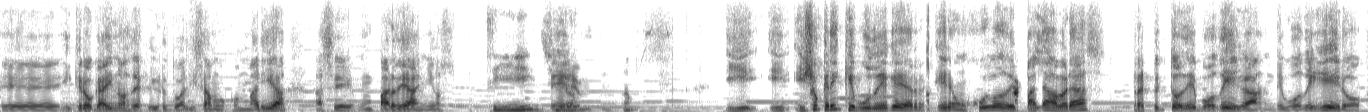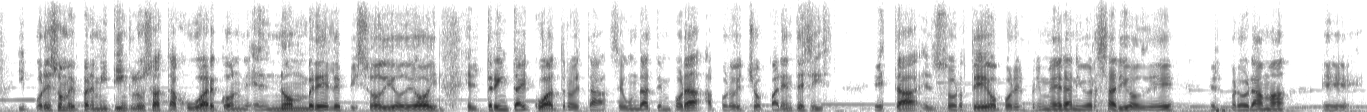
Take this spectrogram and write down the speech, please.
eh, y creo que ahí nos desvirtualizamos con María hace un par de años. Sí, eh, y, yo creí que Budeguer era un juego de palabras respecto de bodega, de bodeguero, y por eso me permití incluso hasta jugar con el nombre del episodio de hoy, el 34 de esta segunda temporada. Aprovecho paréntesis, está el sorteo por el primer aniversario del el programa. Eh,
